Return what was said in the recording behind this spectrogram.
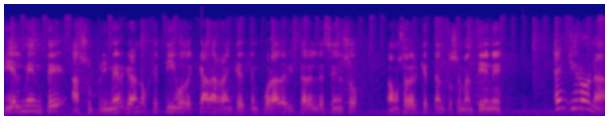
fielmente a su primer gran objetivo de cada arranque de temporada, evitar el descenso. Vamos a ver qué tanto se mantiene en Girona.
